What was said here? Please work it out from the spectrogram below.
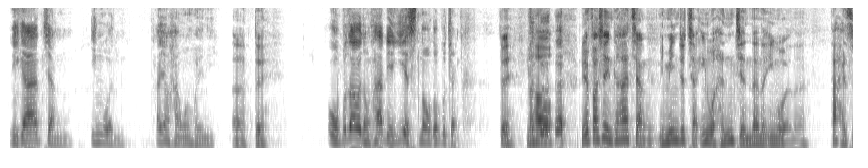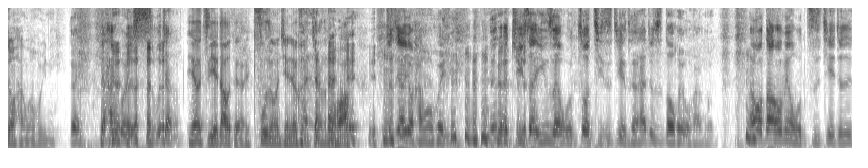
你跟他讲英文，他用韩文回你。嗯，对我不知道为什么他连 yes no 都不讲。对，然后你会发现，你跟他讲，你明明就讲英文很简单的英文呢，他还是用韩文回你。对，就韩国人死不讲，很有职业道德，付什么钱就看讲什么话。就是要用韩文回你。就那个橘色、银色，我坐几次计程车，他就是都回我韩文。然后我到后面，我直接就是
